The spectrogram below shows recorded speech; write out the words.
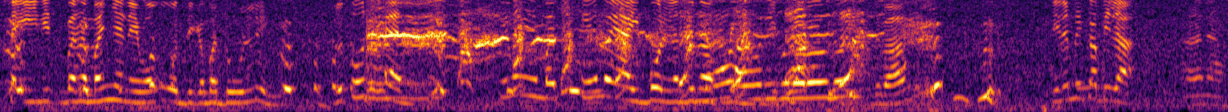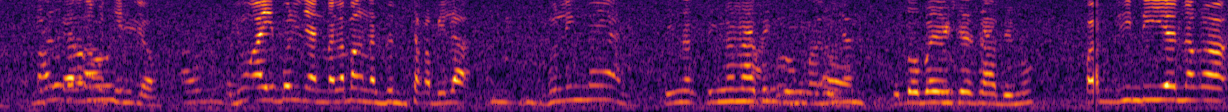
Sa init ba naman yan? Ewan ko, hindi ka maduling. Luto na yan. Tingnan yung mata, tingnan mo yung eyeball. Nandun na. Hindi ko nararamdaman. Di ba? Tingnan mo yung kabila. Ano na? Pero ka kutsilyo. Yung eyeball niyan, malamang nandun sa kabila. Duling na yan. Tingnan, tingnan natin kung ano yan. Totoo ba yung sinasabi mo? Pag hindi yan naka...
